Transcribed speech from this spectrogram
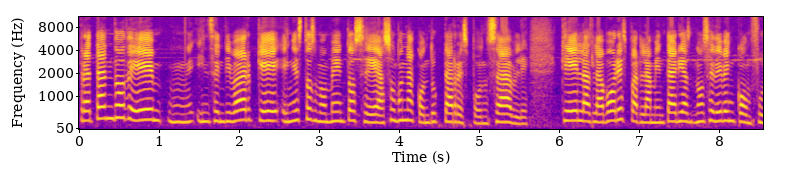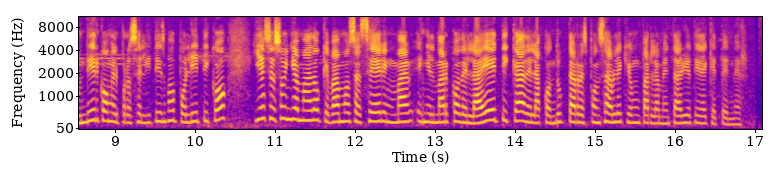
tratando de mm, incentivar que en estos momentos se asuma una conducta responsable, que las labores parlamentarias no se deben confundir con el proselitismo político y ese es un llamado que vamos a hacer en el marco de la ética, de la conducta responsable que un parlamentario tiene que tener.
